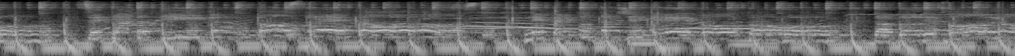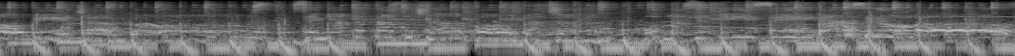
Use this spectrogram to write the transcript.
лято, цветята дига острето. Небето даже е готово да бъде твое обичан гост. Земята празнична покрача, отнася ти сега с любов.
